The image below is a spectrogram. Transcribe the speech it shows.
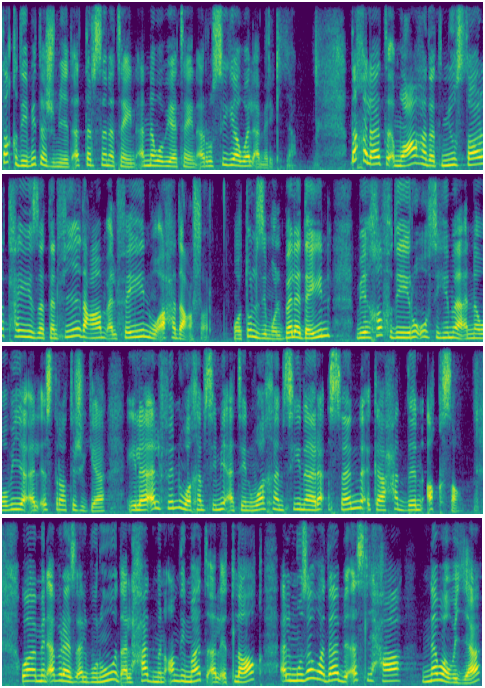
تقضي بتجميد الترسانتين النوويتين الروسية والأمريكية. دخلت معاهدة New START حيز التنفيذ عام 2011 وتلزم البلدين بخفض رؤوسهما النووية الاستراتيجية إلى 1550 رأسا كحد أقصى. ومن أبرز البنود الحد من أنظمة الإطلاق المزودة بأسلحة نووية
